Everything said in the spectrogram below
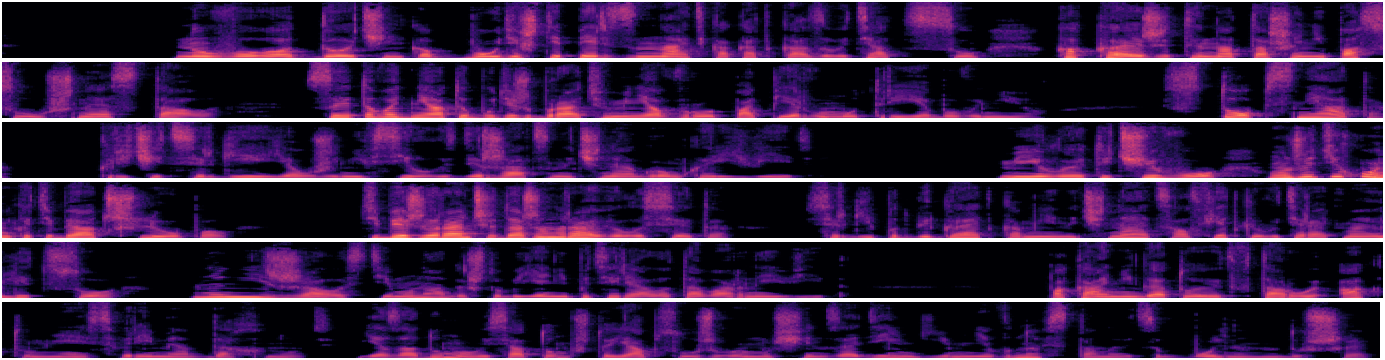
Ну вот, доченька, будешь теперь знать, как отказывать отцу. Какая же ты, Наташа, непослушная стала. С этого дня ты будешь брать у меня в рот по первому требованию. Стоп, снято! кричит Сергей, я уже не в силах сдержаться, начиная громко реветь. «Милая, ты чего? Он же тихонько тебя отшлепал. Тебе же раньше даже нравилось это». Сергей подбегает ко мне и начинает салфеткой вытирать мое лицо. Но не из жалости, ему надо, чтобы я не потеряла товарный вид. Пока они готовят второй акт, у меня есть время отдохнуть. Я задумываюсь о том, что я обслуживаю мужчин за деньги, и мне вновь становится больно на душе.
